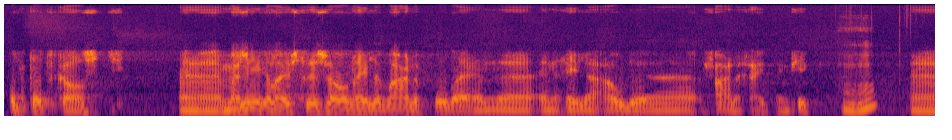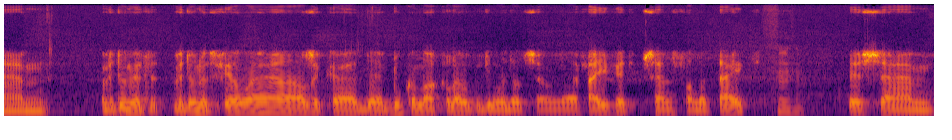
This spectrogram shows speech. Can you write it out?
om podcast. maar leren luisteren is wel een hele waardevolle en, en een hele oude vaardigheid, denk ik. Mm -hmm. um, we doen het, we doen het veel. Hè. Als ik uh, de boeken mag geloven, doen we dat zo'n uh, 45% van de tijd. Dus, um,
